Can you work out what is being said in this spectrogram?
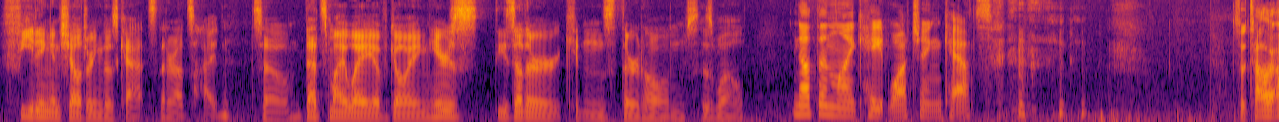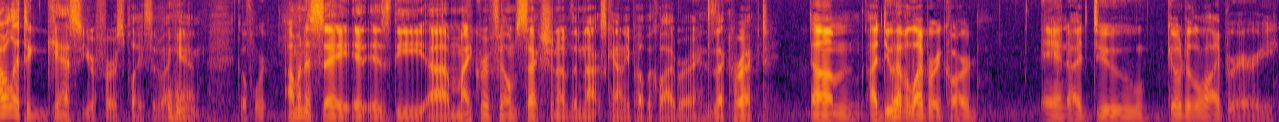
feeding and sheltering those cats that are outside. So that's my way of going. Here's these other kittens' third homes as well. Nothing like hate watching cats. So Tyler, I would like to guess your first place if I can. Go for it. I'm going to say it is the uh, microfilm section of the Knox County Public Library. Is that correct? Um, I do have a library card, and I do go to the library,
